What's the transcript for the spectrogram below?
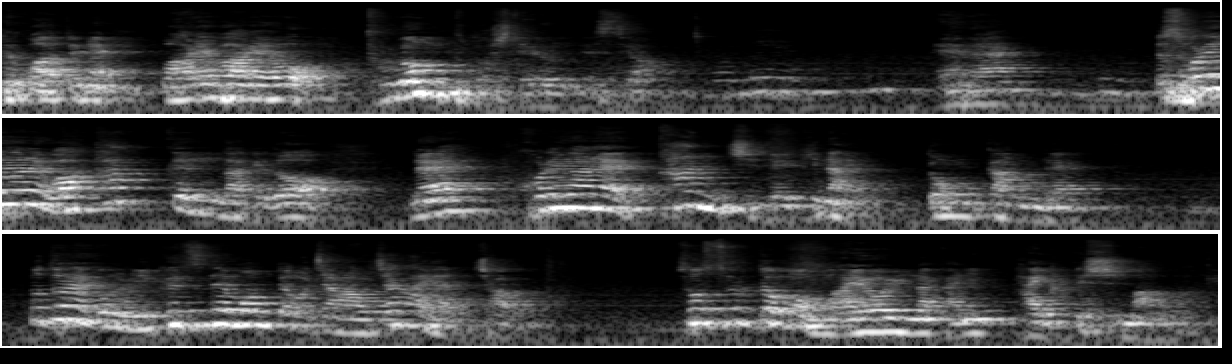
ら。でこうやってね我々をプロンプトしてるんですよ。ええねそれがね分かってんだけどねこれがね感知できない鈍感で。とねこの理屈でもってお茶がお茶がやっちゃう。そうするともう迷いの中に入ってしまうわけ。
